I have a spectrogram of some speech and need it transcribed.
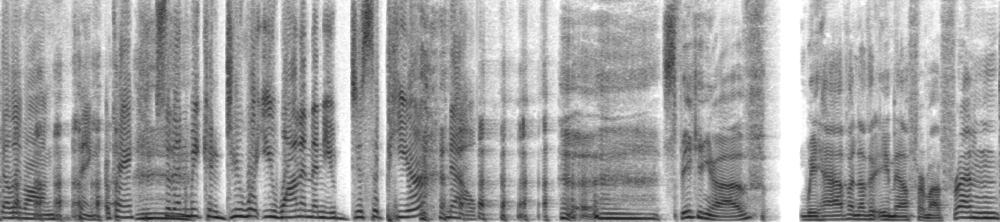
Shelley Long thing. Okay. So then we can do what you want and then you disappear. No. Speaking of, we have another email from our friend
